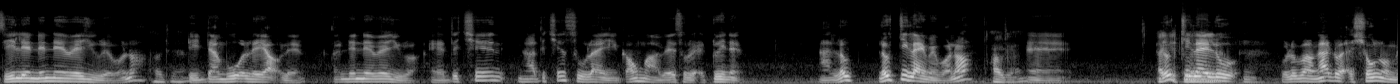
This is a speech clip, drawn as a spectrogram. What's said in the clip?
ဈေးလေးနည်းနည်းပဲယူတယ်ပေါ့နော်ဟုတ်တယ်ဒီတန်ဖိုးအလျောက်လဲနည်းနည်းပဲယူတော့အဲတချင်းငါတချင်းဆူလိုက်ရင်ကောင်းမှာပဲဆိုတဲ့အတွေးနဲ့ငါလှုပ်လှုပ်ကြည့်လိုက်မယ်ပေါ့နော်ဟုတ်တယ်အဲလှုပ်ကြည့်လိုက်လို့ ဘယ်လိုပါငါတို့အရှုံးတော့မ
